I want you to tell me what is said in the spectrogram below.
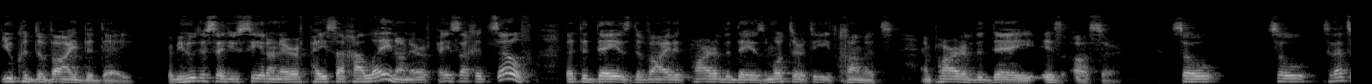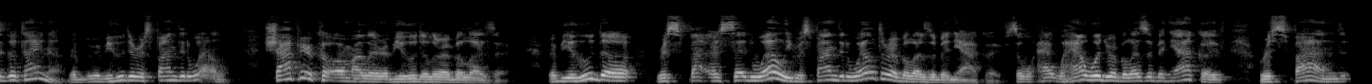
you could divide the day? Rabbi Huda said you see it on Erev Pesach Halein, on Erev Pesach itself, that the day is divided. Part of the day is mutter to eat chametz, and part of the day is aser. So so, so that's a good taina. Rabbi, Rabbi Yehuda responded well. Shapir ka'omar le Rabbi Yehuda le Rabbi Lezer. Rabbi Yehuda resp- uh, said well. He responded well to Rabbi Lezer ben Yaakov. So how, how would Rabbi Lezer ben Yaakov respond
